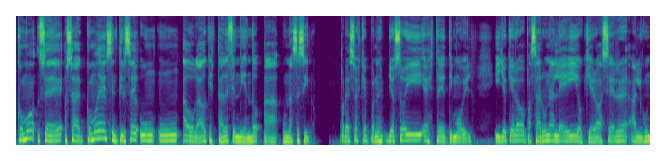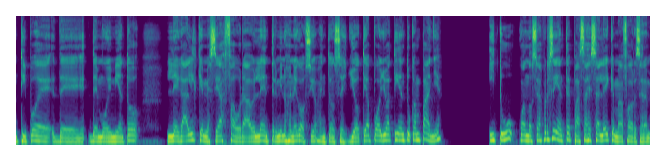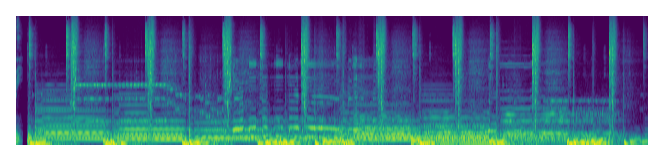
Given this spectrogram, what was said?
¿cómo se debe, o sea, cómo debe sentirse un, un abogado que está defendiendo a un asesino? Por eso es que yo soy este T-Mobile y yo quiero pasar una ley o quiero hacer algún tipo de, de, de movimiento legal que me sea favorable en términos de negocio. Entonces yo te apoyo a ti en tu campaña y tú cuando seas presidente pasas esa ley que me va a favorecer a mí.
